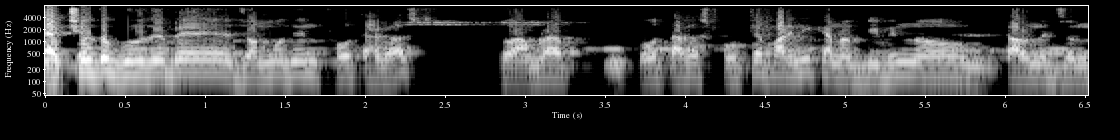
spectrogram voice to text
অ্যাকচুয়াল তো গুরুদেবের জন্মদিন ফোর্থ আগস্ট তো আমরা ফোর্থ আগস্ট করতে পারিনি কেন বিভিন্ন কারণের জন্য,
